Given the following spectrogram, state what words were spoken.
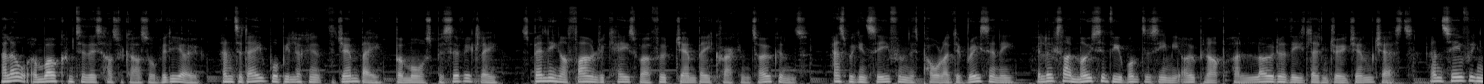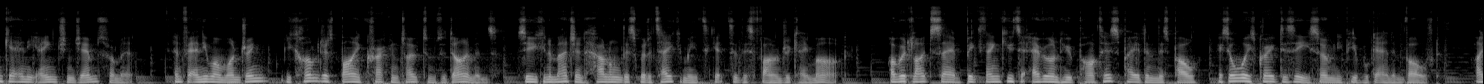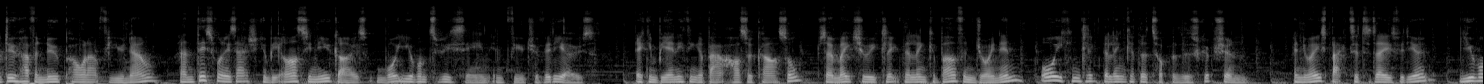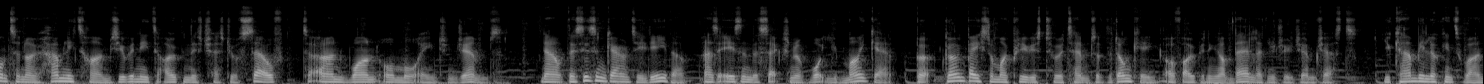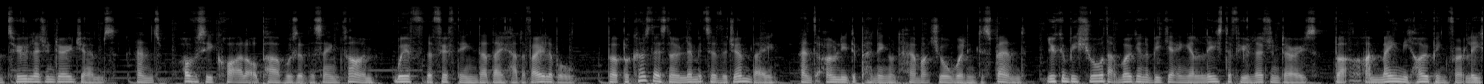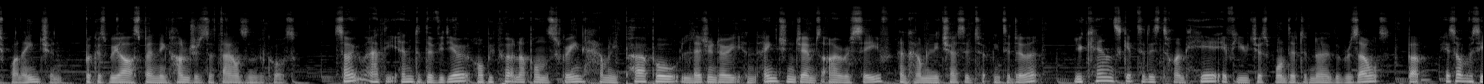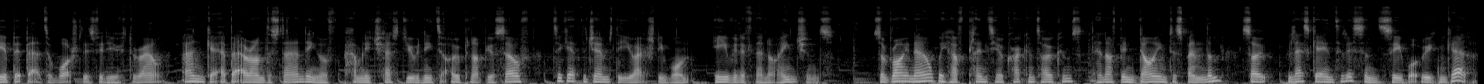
Hello and welcome to this Hustle Castle video, and today we'll be looking at the Gembay, but more specifically, spending our 500k's worth of Gembay Kraken tokens. As we can see from this poll I did recently, it looks like most of you want to see me open up a load of these legendary gem chests and see if we can get any ancient gems from it. And for anyone wondering, you can't just buy Kraken tokens with diamonds, so you can imagine how long this would have taken me to get to this 500k mark. I would like to say a big thank you to everyone who participated in this poll, it's always great to see so many people getting involved. I do have a new poll out for you now, and this one is actually going to be asking you guys what you want to be seeing in future videos. It can be anything about Hustle Castle, so make sure you click the link above and join in, or you can click the link at the top of the description. Anyways, back to today's video. You want to know how many times you would need to open this chest yourself to earn one or more ancient gems. Now, this isn't guaranteed either, as it is in the section of what you might get, but going based on my previous two attempts of the donkey of opening up their legendary gem chests, you can be looking to earn 2 legendary gems and obviously quite a lot of purples at the same time with the 15 that they had available. But because there's no limit to the gem bay, and only depending on how much you're willing to spend, you can be sure that we're going to be getting at least a few legendaries, but I'm mainly hoping for at least one ancient, because we are spending hundreds of thousands of course. So at the end of the video I'll be putting up on the screen how many purple, legendary and ancient gems I receive and how many chests it took me to do it. You can skip to this time here if you just wanted to know the results, but it's obviously a bit better to watch this video throughout and get a better understanding of how many chests you would need to open up yourself to get the gems that you actually want, even if they're not ancients. So right now we have plenty of Kraken tokens and I've been dying to spend them, so let's get into this and see what we can get.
